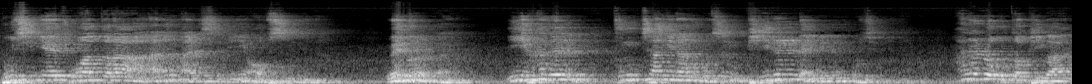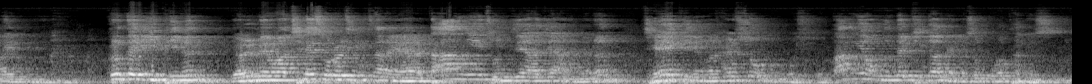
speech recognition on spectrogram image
보시기에 좋았더라라는 말씀이 없습니다. 왜 그럴까요? 이 하늘 궁창이라는 곳은 비를 내리는 곳입니다. 하늘로부터 비가 내립니다. 그런데 이 비는 열매와 채소를 생산해야 할 땅이 존재하지 않으면은 제 기능을 할 수 없는 것이죠. 땅이 없는데 비가 내려서 무엇하겠습니까?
